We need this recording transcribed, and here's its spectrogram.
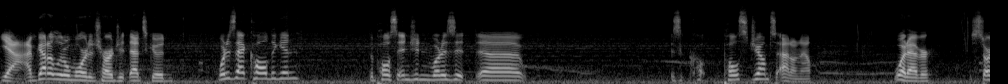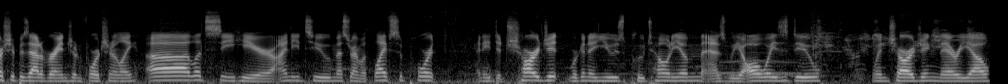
Yeah, I've got a little more to charge it. That's good. What is that called again? The pulse engine? What is it? Uh, is it pulse jumps? I don't know. Whatever. Starship is out of range, unfortunately. Uh, let's see here. I need to mess around with life support. I need to charge it. We're going to use plutonium, as we always do when charging. There we go.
